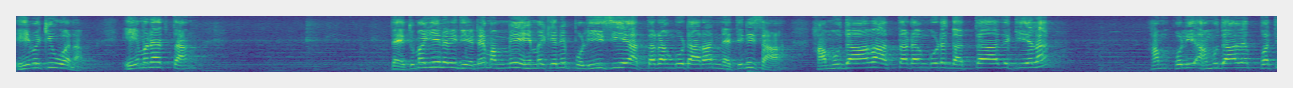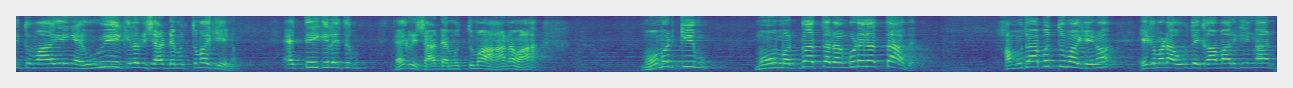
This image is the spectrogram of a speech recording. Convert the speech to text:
එහෙම කිව්වනම්. එහෙම නැත්තම් දැන් එතුමා කියන විදිහට මම මේ එහෙම කෙනෙක් පොලිසියේ අත්අඩංගුවට අරන් නැති නිසා හමුදාව අත්අඩංගුවට ගත්තාද කියලා හම් පොලි හමුදාවේ පතිතුමාගෙන් ඇහුවේ කියලා රිෂාඩ් ඇමතුමා කියනවා. ඇත්තේ කියලා එතුමා. දැන් රිෂාඩ් ඇමතුමා අහනවා මොහමඩ් කියමු. මොහමඩ්ව අත්අඩංගුවට ගත්තාද? හමුදාපතිතුමා කියනවා ඒක මට අවුරුදු එකමාරකින් අහන්න.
